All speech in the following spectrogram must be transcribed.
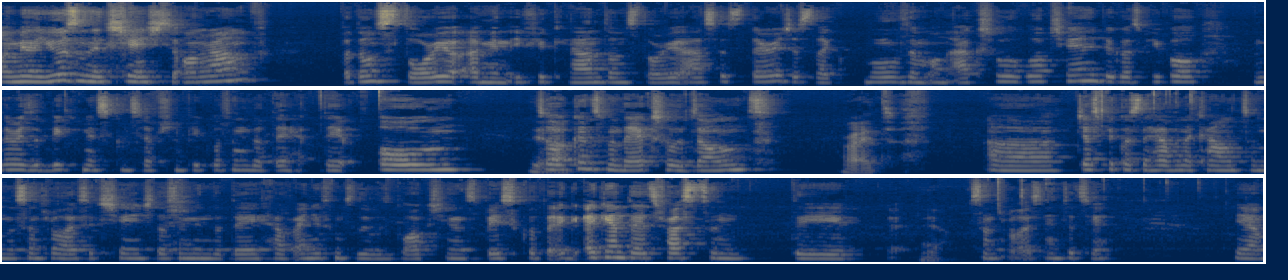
I mean, use an exchange to on ramp, but don't store your. I mean, if you can, don't store your assets there. Just like move them on actual blockchain because people there is a big misconception. People think that they they own Yeah, tokens when they actually don't. right. Uh, just because they have an account on the centralized exchange doesn't mean that they have anything to do with blockchains. Basically, they, again, they're trusting the Yeah. centralized entity. Yeah.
